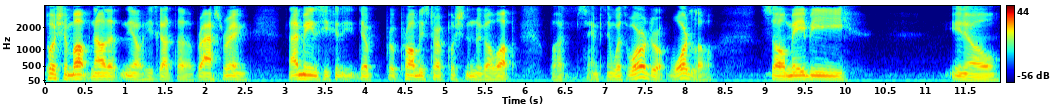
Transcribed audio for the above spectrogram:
push him up now that you know he's got the brass ring. That means he can they'll probably start pushing him to go up. But same thing with Wardlow. Wardlow. So maybe, you know,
